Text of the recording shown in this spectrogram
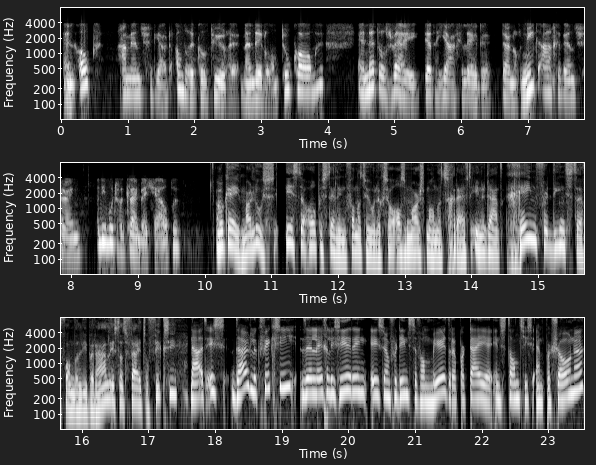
En ook aan mensen die uit andere culturen naar Nederland toekomen. En net als wij 30 jaar geleden daar nog niet aan gewend zijn. En die moeten we een klein beetje helpen. Oké, Marloes, is de openstelling van het huwelijk, zoals Marsman het schrijft, inderdaad geen verdienste van de liberalen? Is dat feit of fictie? Nou, het is duidelijk fictie. De legalisering is een verdienste van meerdere partijen, instanties en personen.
